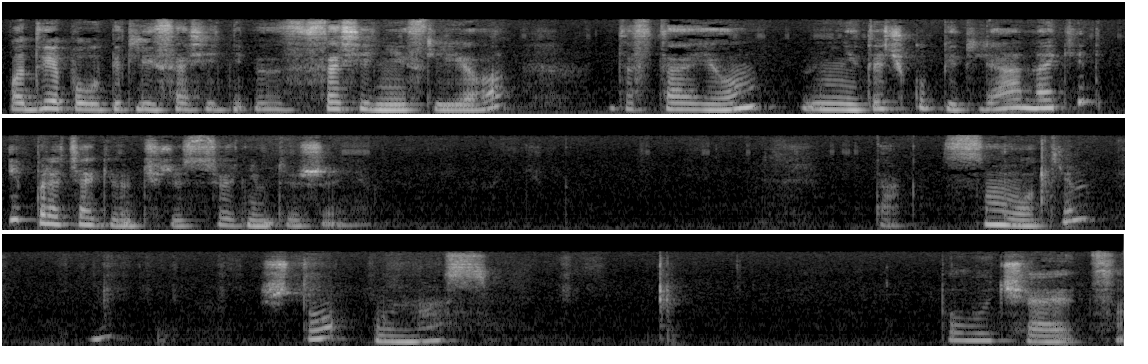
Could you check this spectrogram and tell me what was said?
по две полупетли соседние, соседние слева, достаем ниточку, петля, накид и протягиваем через все одним движением смотрим, что у нас получается.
